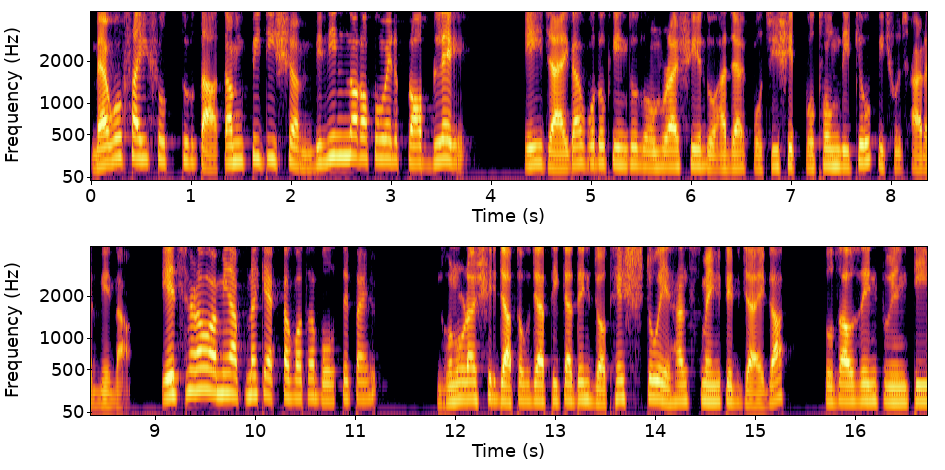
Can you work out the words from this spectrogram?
ব্যবসায়ী শত্রুতা কম্পিটিশন বিভিন্ন রকমের প্রবলেম এই জায়গাগুলো কিন্তু ধনুরাশি দু হাজার পঁচিশের প্রথম দিকেও কিছু ছাড়বে না। এছাড়াও আমি আপনাকে একটা কথা বলতে পারি। ধনুরাশির জাতক জাতিকাদের যথেষ্ট এনহান্সমেন্টের জায়গা। টু থাউজেন্ড টোয়েন্টি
